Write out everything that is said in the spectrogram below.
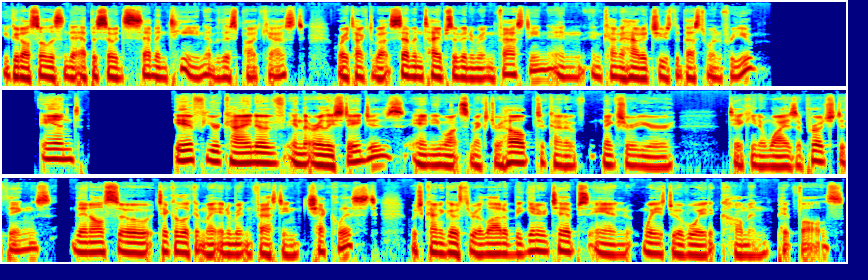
you could also listen to episode 17 of this podcast, where I talked about seven types of intermittent fasting and, and kind of how to choose the best one for you. And if you're kind of in the early stages and you want some extra help to kind of make sure you're taking a wise approach to things, then also take a look at my intermittent fasting checklist, which kind of goes through a lot of beginner tips and ways to avoid common pitfalls.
